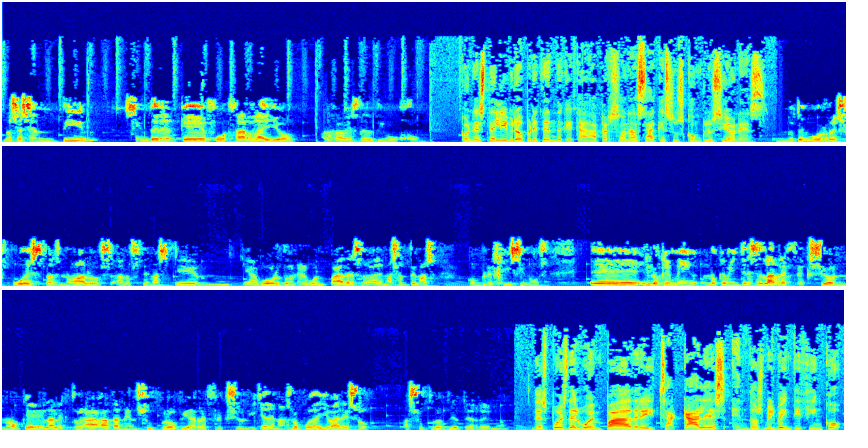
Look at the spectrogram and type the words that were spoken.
no sé, sentir sin tener que forzarla yo a través del dibujo. Con este libro pretende que cada persona saque sus conclusiones. No tengo respuestas ¿no? a, los, a los temas que, abordo en El Buen Padre, además son temas complejísimos. Eh, lo, que me, lo que me interesa es la reflexión, ¿no? que la lectora haga también su propia reflexión y que además lo pueda llevar eso a su propio terreno. Después del Buen Padre y Chacales, en 2025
